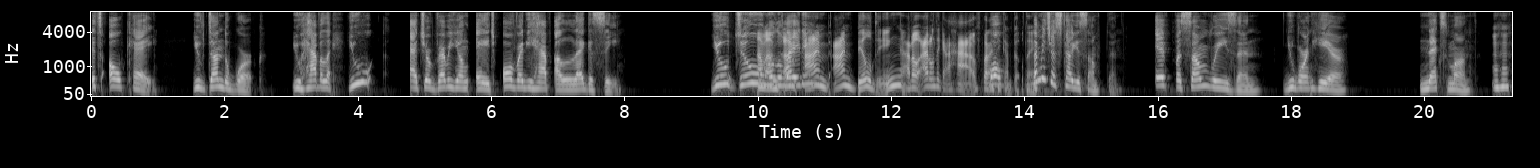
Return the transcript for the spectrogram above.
It's okay. You've done the work. You have a le- you at your very young age already have a legacy. You do, I'm, I'm, little I'm, lady. I'm I'm building i don't i don't think i have but i think i'm building Let me just tell you something. If for some reason you weren't here next month, Mhm.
